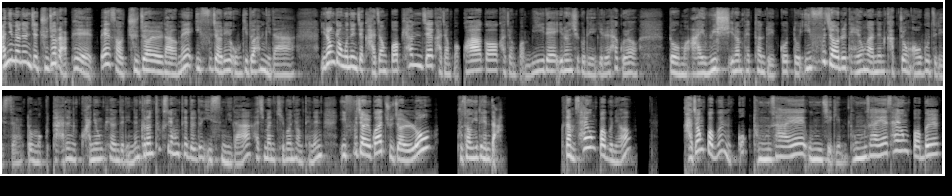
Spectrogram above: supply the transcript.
아니면은 이제 주절을 앞에 빼서 주절 다음에 if절이 오기도 합니다. 이런 경우는 이제 가정법 현재, 가정법 과거, 가정법 미래 이런 식으로 얘기를 하고요. 또 뭐 I wish 이런 패턴도 있고 또 if절을 대용하는 각종 어구들이 있어요. 또 뭐 다른 관용 표현들이 있는 그런 특수 형태들도 있습니다. 하지만 기본 형태는 if절과 주절로 구성이 된다. 그다음 사용법은요. 가정법은 꼭 동사의 움직임, 동사의 사용법을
